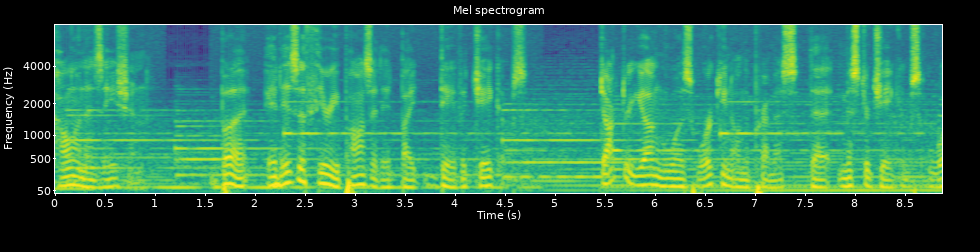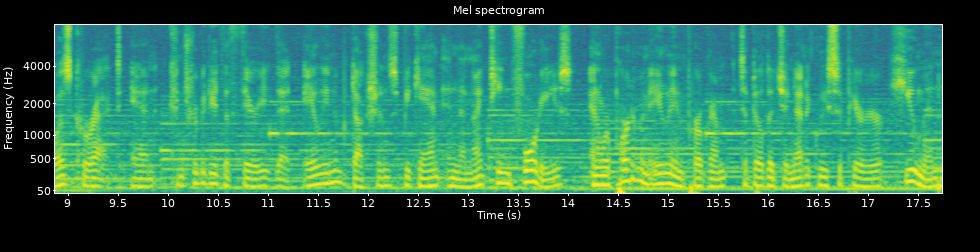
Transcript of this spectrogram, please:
colonization. But it is a theory posited by David Jacobs. Dr. Young was working on the premise that Mr. Jacobs was correct and contributed the theory that alien abductions began in the 1940s and were part of an alien program to build a genetically superior human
